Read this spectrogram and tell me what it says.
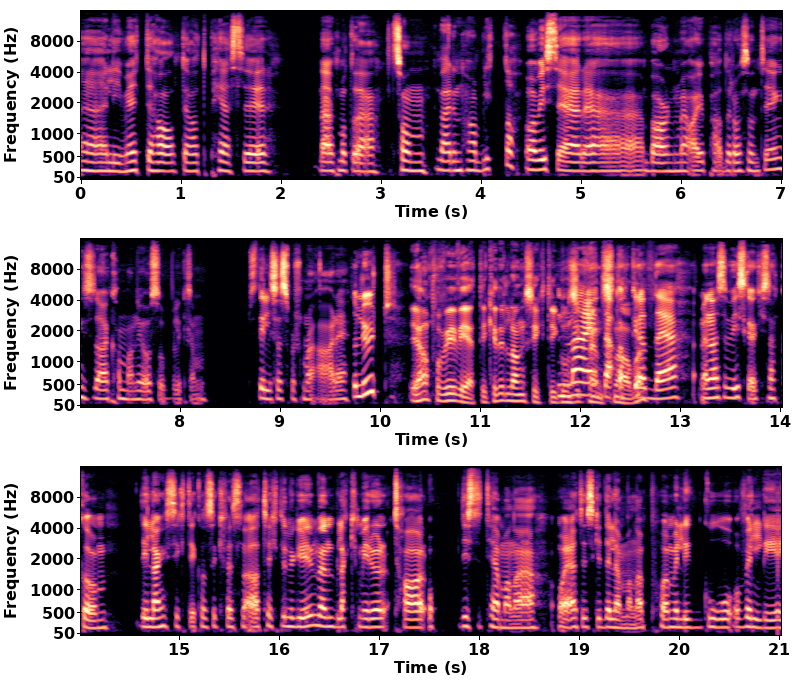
eh, livet mitt. Jeg har alltid hatt PC-er. Det er på en måte sånn verden har blitt. da. Og vi ser eh, barn med iPader og sånne ting, så da kan man jo også liksom stille seg spørsmålet er det så lurt. Ja, for vi vet ikke de langsiktige konsekvensene av det. Nei, det er akkurat det. Men altså, vi skal ikke snakke om de langsiktige konsekvensene av teknologien, men Black Mirror tar opp disse temaene og etiske dilemmaene på en veldig god og veldig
